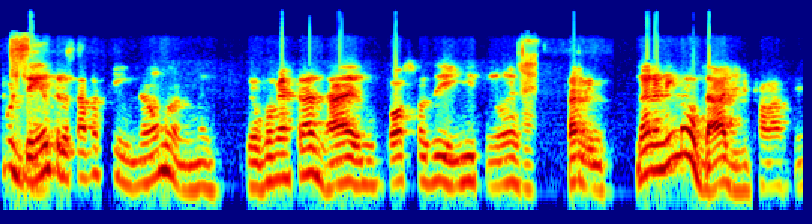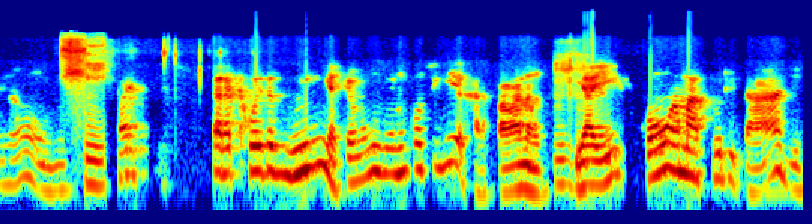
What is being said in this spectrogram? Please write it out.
por dentro eu tava assim, não, mano, eu vou me atrasar, eu não posso fazer isso, não é. é sabe? Não era nem maldade de falar assim, não. Sim. Mas era coisa minha, que eu não, eu não conseguia, cara, falar não. Uhum. E aí, com a maturidade,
